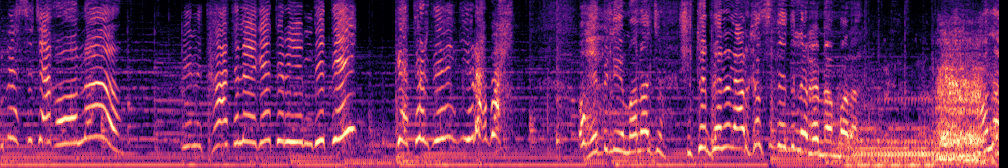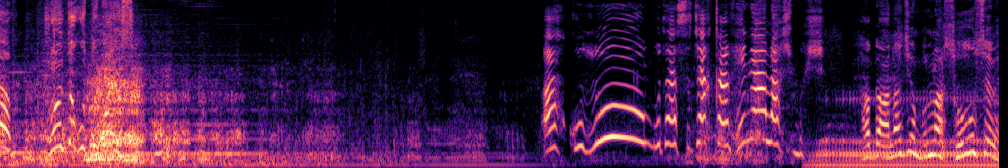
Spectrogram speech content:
Bu ne sıcak oğlum? Beni tatile getireyim dedi. Getirdiğin yere bak. Ne bileyim anacığım. Şu tepenin arkası dediler hemen bana. Anam çölde kutup ayısı. Ah kuzum bu da sıcaktan fenalaşmış. Tabii anacığım bunlar soğuğu sever.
